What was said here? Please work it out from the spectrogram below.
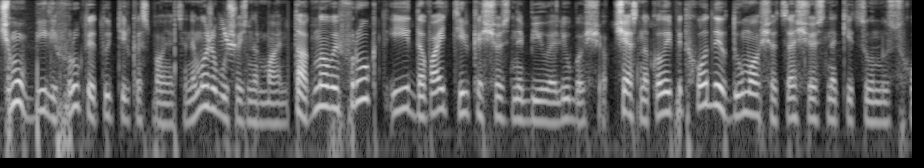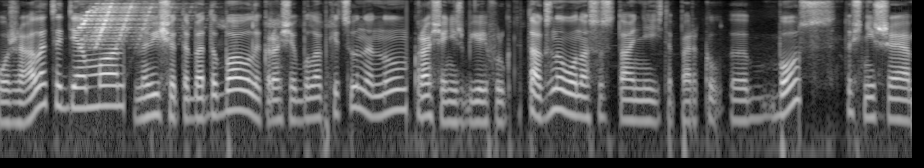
Чому білі фрукти тут тільки спавняться? Не може бути щось нормальне. Так, новий фрукт, і давай тільки щось не біле, любо що. Чесно, коли підходив, думав, що це щось на кіцуну схоже, але це діамант. Навіщо тебе додавали? Краще була б кіцуна, ну краще, ніж білі фрукти. Так, знову у нас останній тепер е, бос, точніше,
